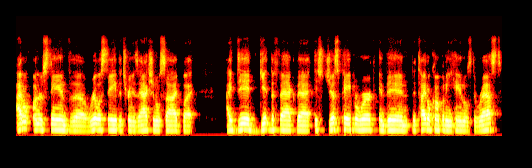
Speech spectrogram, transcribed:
I don't understand the real estate, the transactional side, but I did get the fact that it's just paperwork and then the title company handles the rest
